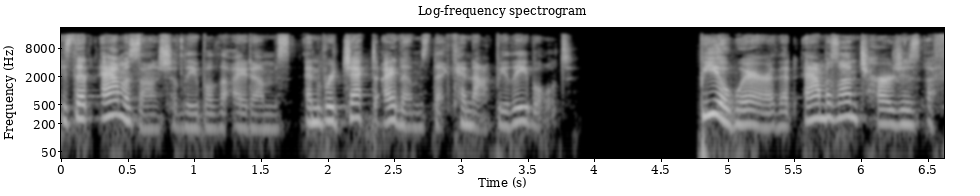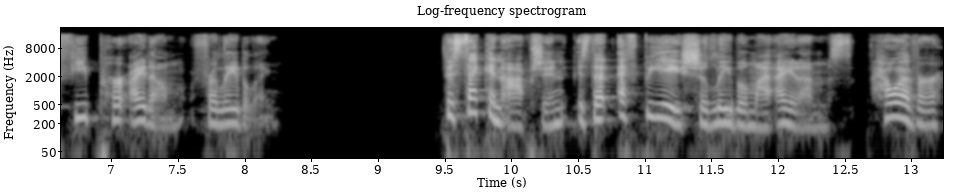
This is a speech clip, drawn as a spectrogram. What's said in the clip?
is that Amazon should label the items and reject items that cannot be labeled. Be aware that Amazon charges a fee per item for labeling. The second option is that FBA should label my items. However,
